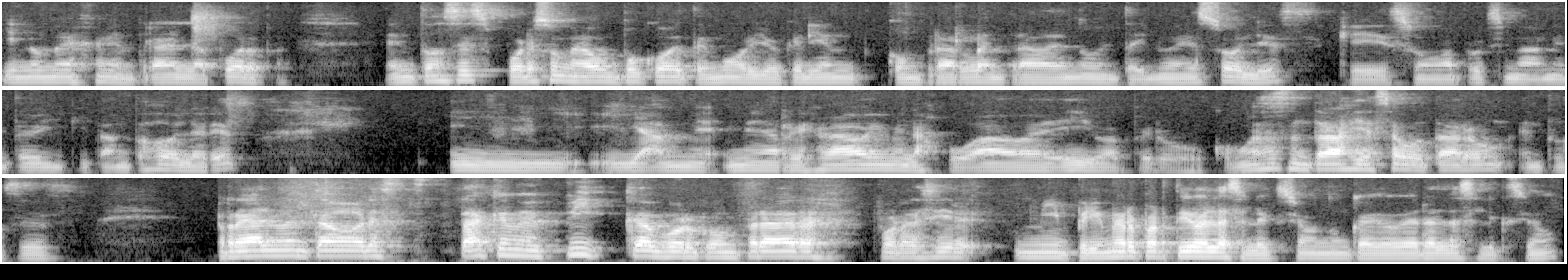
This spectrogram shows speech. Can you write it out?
y, no me dejan entrar en la puerta. Entonces, por eso me da un poco de temor. Yo quería comprar la entrada de 99 soles, que son aproximadamente veintitantos dólares, y, y, ya me, me, arriesgaba y me la jugaba e iba, pero como esas entradas ya se agotaron, entonces realmente ahora está que me pica por comprar, por decir, mi primer partido de la selección, nunca iba a ver a la selección,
